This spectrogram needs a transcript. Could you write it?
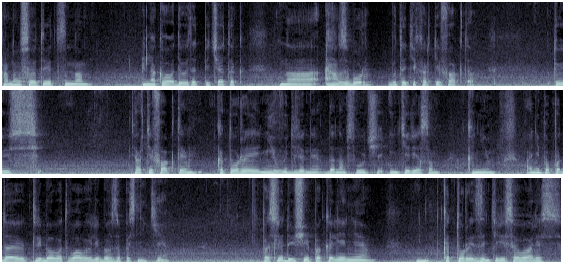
Оно, соответственно, накладывает отпечаток на сбор вот этих артефактов. То есть артефакты, которые не выделены в данном случае интересом к ним, они попадают либо в отвалы, либо в запасники. Последующие поколения, которые заинтересовались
